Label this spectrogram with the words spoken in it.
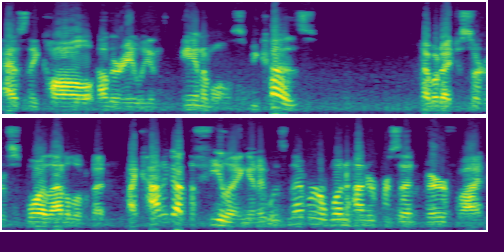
as they call other aliens, animals. Because, how about I just sort of spoil that a little bit? I kind of got the feeling, and it was never 100% verified,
